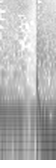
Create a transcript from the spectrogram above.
you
